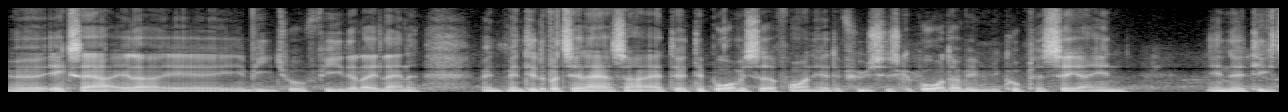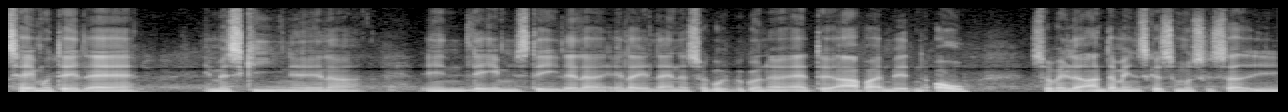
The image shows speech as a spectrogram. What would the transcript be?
øh, XR eller øh, en videofeed eller et eller andet. Men, men det, du fortæller, er så, at øh, det bord, vi sidder foran her, det fysiske bord, der ville vi kunne placere en, en øh, digital model af en maskine eller en lægemesdel eller, eller et eller andet, så kunne vi begynde at øh, arbejde med den. Og så vil andre mennesker, som måske sad i,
